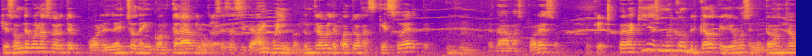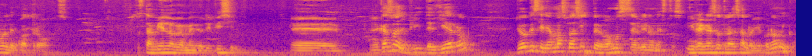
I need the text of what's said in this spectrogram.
que son de buena suerte por el hecho de encontrarlos. Encontrar. Es así de, ay, güey, encontré un trébol de cuatro hojas, qué suerte. Ujú. Es nada más por eso. Ok. Pero aquí es muy complicado que lleguemos a encontrar un trébol de cuatro hojas. Pues también lo veo medio difícil. Eh, en el caso del, del hierro, yo creo que sería más fácil, pero vamos a ser bien honestos. Y regreso otra vez a lo económico.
